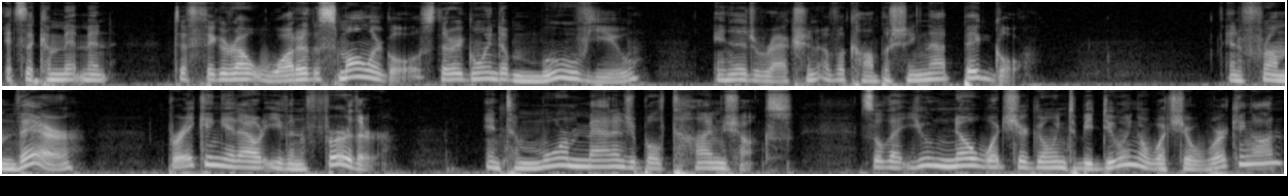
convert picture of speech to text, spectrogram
it's a commitment to figure out what are the smaller goals that are going to move you in the direction of accomplishing that big goal. And from there, breaking it out even further into more manageable time chunks so that you know what you're going to be doing or what you're working on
